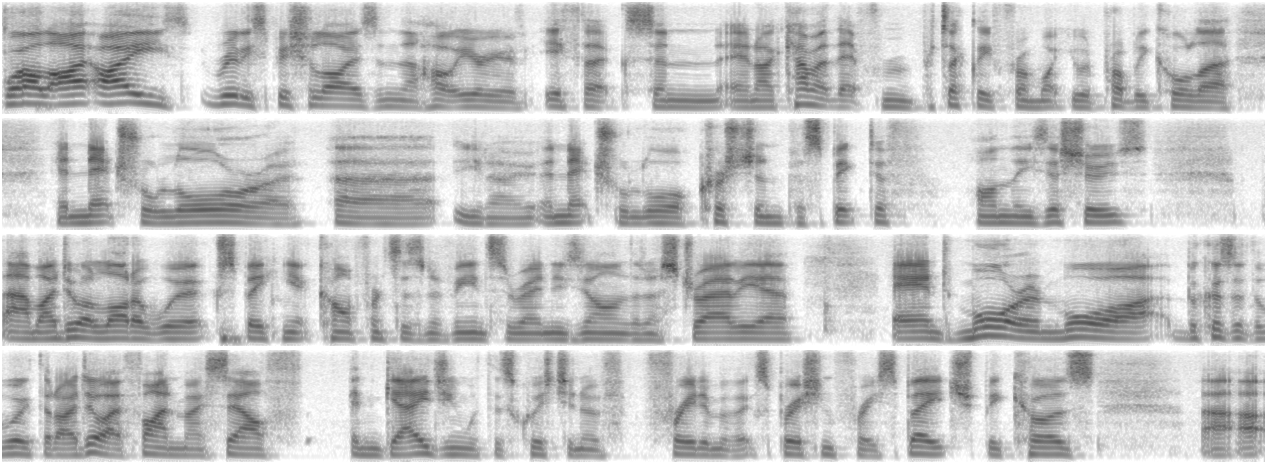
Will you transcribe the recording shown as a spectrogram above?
Well, I, I really specialize in the whole area of ethics, and, and I come at that from particularly from what you would probably call a, a natural law or a uh, you know a natural law Christian perspective on these issues. Um, I do a lot of work speaking at conferences and events around New Zealand and Australia, and more and more because of the work that I do, I find myself engaging with this question of freedom of expression, free speech, because uh,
